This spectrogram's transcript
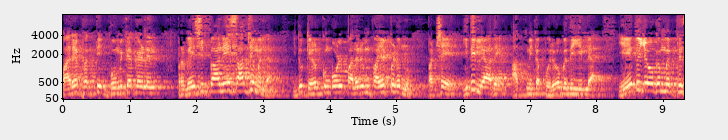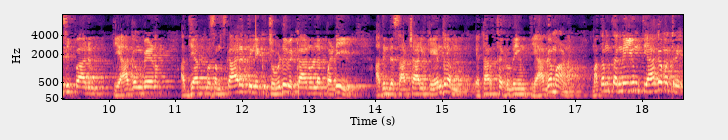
പരഭക്തി ഭൂമികകളിൽ പ്രവേശിപ്പാനേ സാധ്യമല്ല. ഇത് കേൾക്കുമ്പോൾ പലരും ഭയപ്പെടുന്നു. പക്ഷേ ഇതില്ലാതെ ആത്മിക പുരോഗതിയില്ല. ഏതു യോഗം അഭ്യസിപ്പാനും ത്യാഗം വേണം. അധ്യാത്മ സംസ്കാരത്തിലേക്ക് ചുവടുവെക്കാനുള്ള പടി അതിന്റെ സാക്ഷാൽ കേന്ദ്രം യഥാർത്ഥ ഹൃദയം ത്യാഗമാണ്. മതം തന്നെയും ത്യാഗമത്രേ.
